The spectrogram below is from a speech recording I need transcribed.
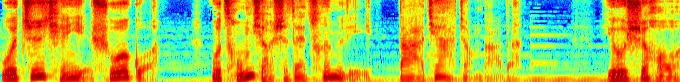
我之前也说过，我从小是在村里打架长大的，有时候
